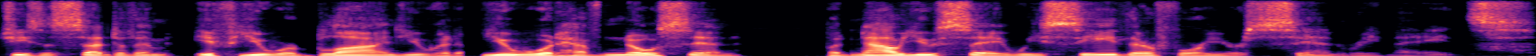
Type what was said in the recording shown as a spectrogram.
Jesus said to them, If you were blind, you would, you would have no sin. But now you say, We see, therefore your sin remains.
